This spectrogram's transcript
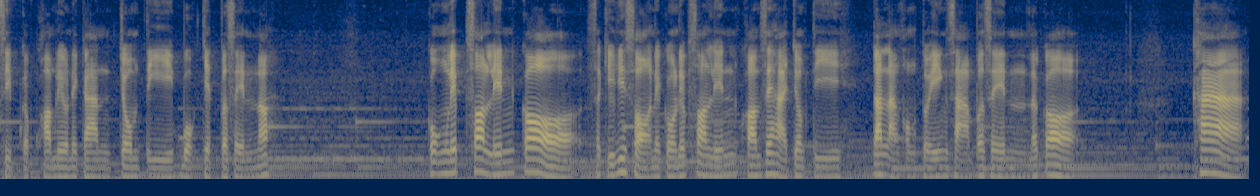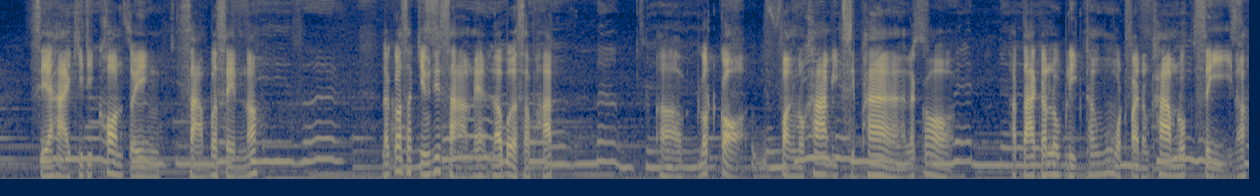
20 กับความเร็วในการโจมตีบวก 7%เนาะ กงเล็บซ่อนเลนก็สกิลที่2ในกงเล็บซ่อนเลนความเสียหายโจมตีด้านหลังของตัวเอง 3%แล้วก็ค่าเสียหายคิติคอนตัวเอง 3%เนาะแล้วก็สกิลที่ 3 เนี่ยระเบิดสะพัดลดเกาะฝั่งตรงข้ามอีก 15 แล้วก็อัตราการลบหลีกทั้งหมดฝ่ายตรงข้ามลบ4เนาะ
